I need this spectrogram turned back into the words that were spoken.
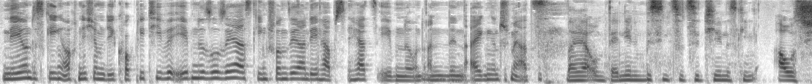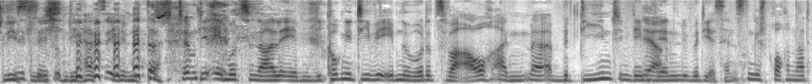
Nee, und es ging auch nicht um die kognitive Ebene so sehr. Es ging schon sehr an die Herz Herzebene und an den eigenen Schmerz. Naja, um Daniel ein bisschen zu zitieren, es ging ausschließlich Schließlich. um die Herzebene. das stimmt. Die emotionale Ebene. Die kognitive Ebene wurde zwar auch an, äh, bedient, indem ja. Daniel über die Essenzen gesprochen hat,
